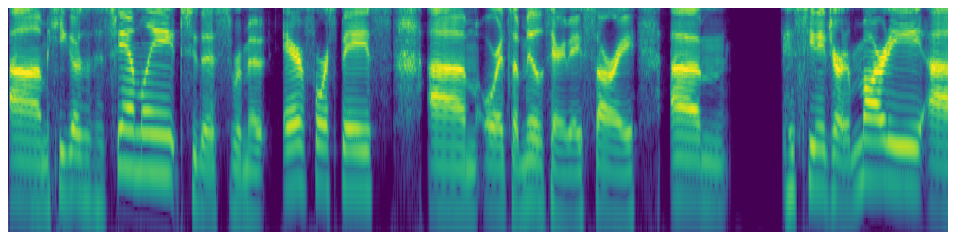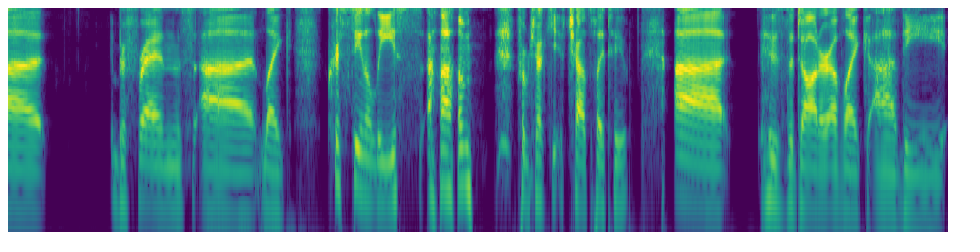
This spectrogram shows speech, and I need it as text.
Um, he goes with his family to this remote Air Force base, um, or it's a military base, sorry. Um, his teenager Marty, uh, befriends uh, like Christine Elise um, from Child's Play 2, uh, who's the daughter of like uh, the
